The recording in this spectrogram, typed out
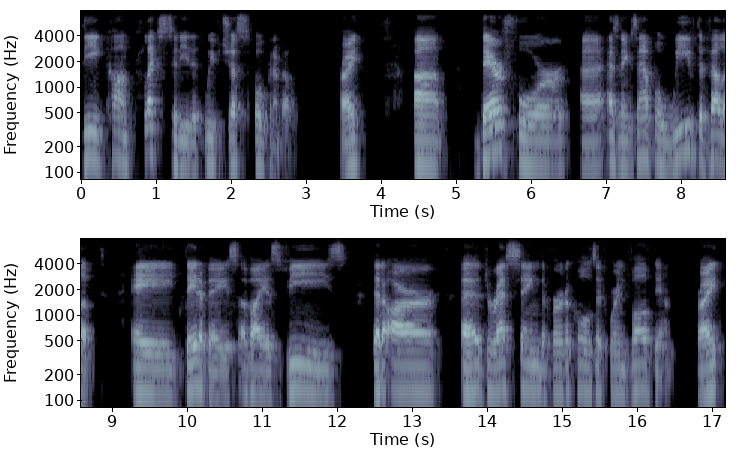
the complexity that we've just spoken about, right? Uh, therefore, uh, as an example, we've developed a database of ISVs that are addressing the verticals that we're involved in, right?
